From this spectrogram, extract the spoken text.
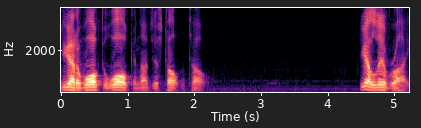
You got to walk the walk and not just talk the talk. You got to live right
